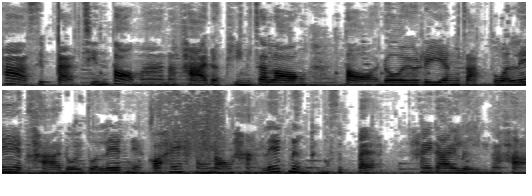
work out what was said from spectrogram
ค่ะ 18 ชิ้นต่อมานะคะ เดี๋ยวพิงค์จะลองต่อโดยเรียงจากตัวเลขค่ะ โดยตัวเลขเนี่ยก็ให้น้องๆหาเลข 1 ถึง 18 ให้ได้เลยนะคะ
